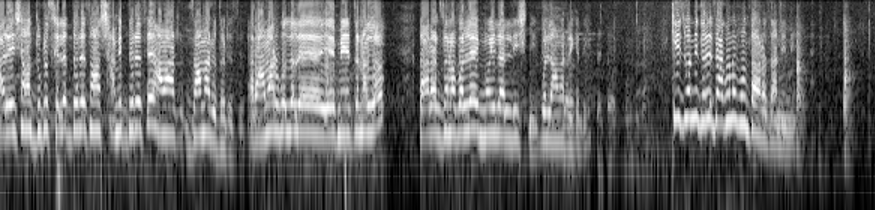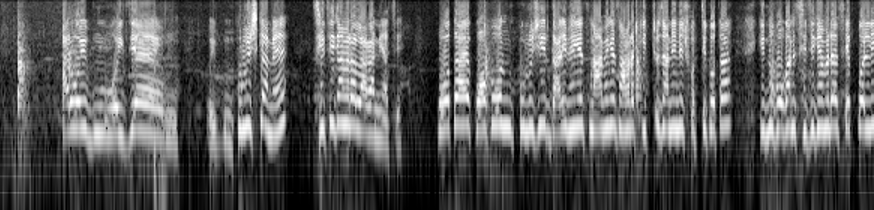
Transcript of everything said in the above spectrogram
আর এসে আমার দুটো ছেলের ধরেছে, আমার স্বামীর ধরেছে, আমার জামারও ধরেছে। আর আমার বললে, এ মেয়ের জন্য তার একজনা বললে মহিলার লিস্ট নেই। বলে আমার রেখে দিকে কি জন্য ধরেছে এখনও পর্যন্ত আমরা জানি না আর ওই ওই যে, ওই পুলিশ ক্যামে সিসি ক্যামেরা লাগানি আছে। কোথায়, কখন পুলিশের গাড়ি ভেঙেছে, না ভেঙেছে আমরা কিচ্ছু জানি না সত্যি কথা। কিন্তু ওখানে সিসি ক্যামেরা চেক করলি,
